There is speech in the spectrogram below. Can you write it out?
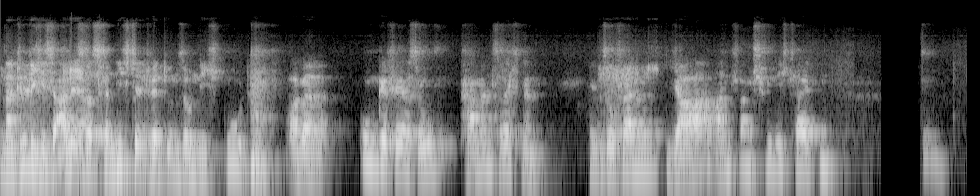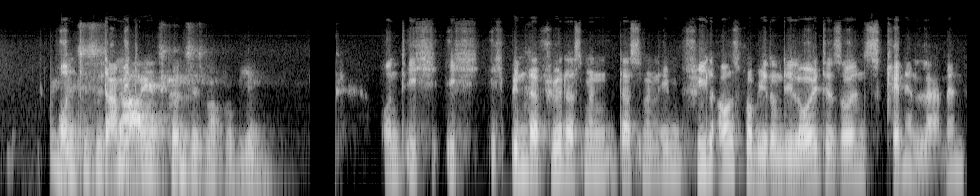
Natürlich ist alles, ja. was vernichtet wird und so nicht gut, aber ungefähr so kann man es rechnen. Insofern ja, Anfangsschwierigkeiten. Und jetzt damit, da, jetzt können Sie es mal probieren. Und ich, ich, ich bin dafür, dass man, dass man eben viel ausprobiert und die Leute sollen es kennenlernen.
